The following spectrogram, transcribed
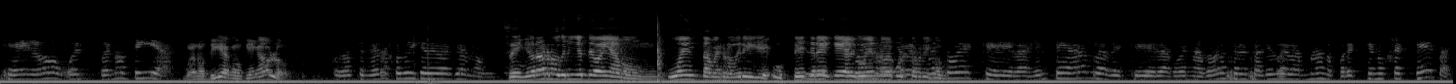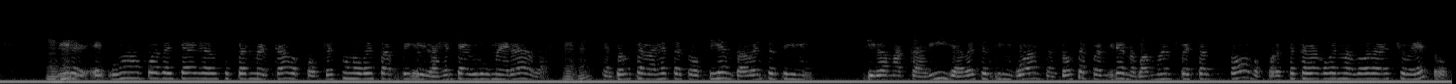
Hello, buenos días. Buenos días, ¿con quién hablo? Con la señora Rodríguez de Bayamón. Señora Rodríguez de Bayamón, cuéntame Rodríguez, ¿usted cree que el gobierno de Puerto Rico... es que la gente habla de que la gobernadora se le salió de las manos, pero es que no respeta. Mire, eh, uno no puede ya ir al supermercado porque eso no ve esa fila y la gente aglomerada. Entonces la gente tosiendo, a veces sin, sin la mascarilla, a veces sin guantes. Entonces, pues mire, nos vamos a infectar todos. Por eso es que la gobernadora ha hecho eso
